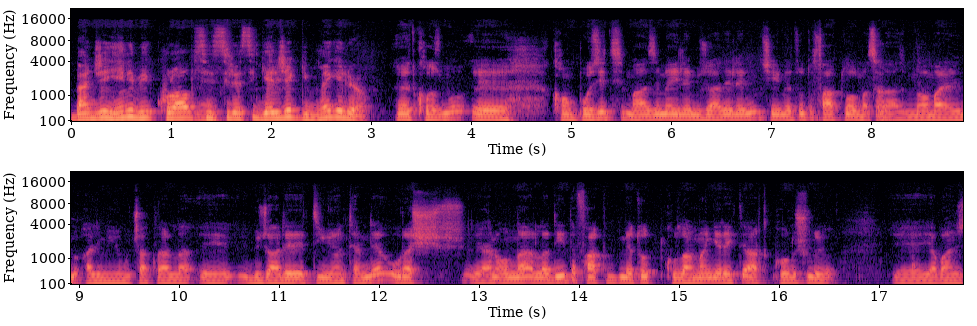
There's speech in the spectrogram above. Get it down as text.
bence yeni bir kural evet. silsilesi gelecek gibime geliyor. Evet Kozmo e, kompozit malzemeyle mücadelenin şey metodu farklı olması Tabii. lazım. Normal alüminyum uçaklarla e, mücadele ettiğin yöntemde uğraş yani onlarla değil de farklı bir metot kullanman gerektiği artık konuşuluyor. E, yabancı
